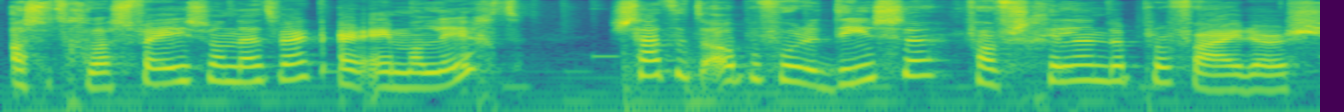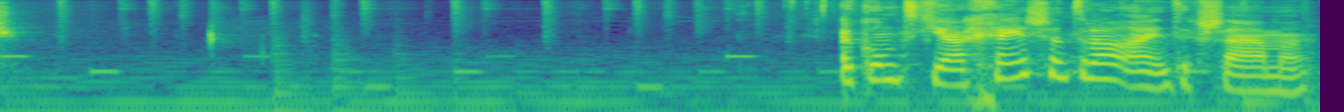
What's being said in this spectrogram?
Als het glasvezelnetwerk er eenmaal ligt, staat het open voor de diensten van verschillende providers. Er komt dit jaar geen centraal eindexamen.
